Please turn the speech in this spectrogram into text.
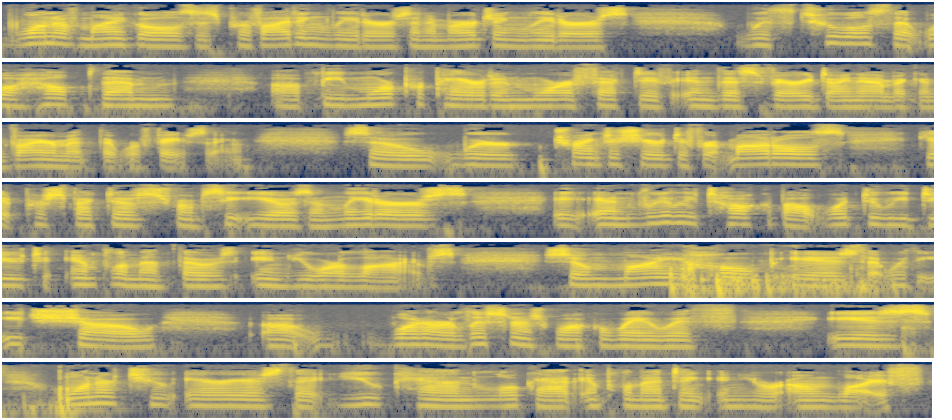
one of my goals is providing leaders and emerging leaders with tools that will help them uh, be more prepared and more effective in this very dynamic environment that we're facing. So, we're trying to share different models, get perspectives from CEOs and leaders, and really talk about what do we do to implement those in your lives. So, my hope is that with each show, uh, what our listeners walk away with is one or two areas that you can look at implementing in your own life.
